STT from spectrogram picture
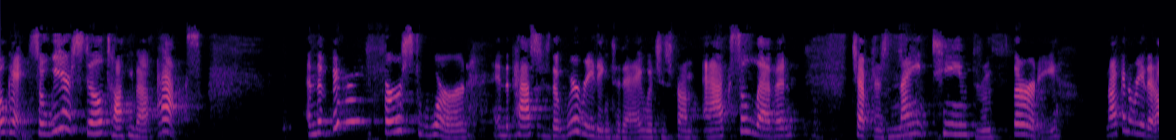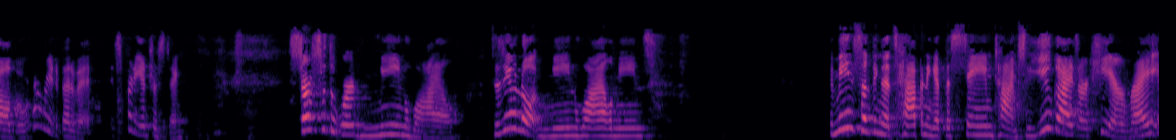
Okay, so we are still talking about acts. And the very first word in the passage that we're reading today, which is from Acts 11, chapters 19 through 30. I'm not going to read it all, but we're going to read a bit of it. It's pretty interesting. Starts with the word meanwhile. Does anyone know what meanwhile means? It means something that's happening at the same time. So you guys are here, right?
